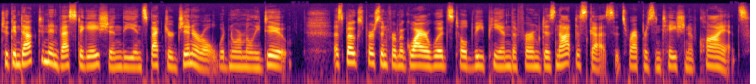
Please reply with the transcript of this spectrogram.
to conduct an investigation the inspector general would normally do. A spokesperson for McGuire Woods told VPM the firm does not discuss its representation of clients.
